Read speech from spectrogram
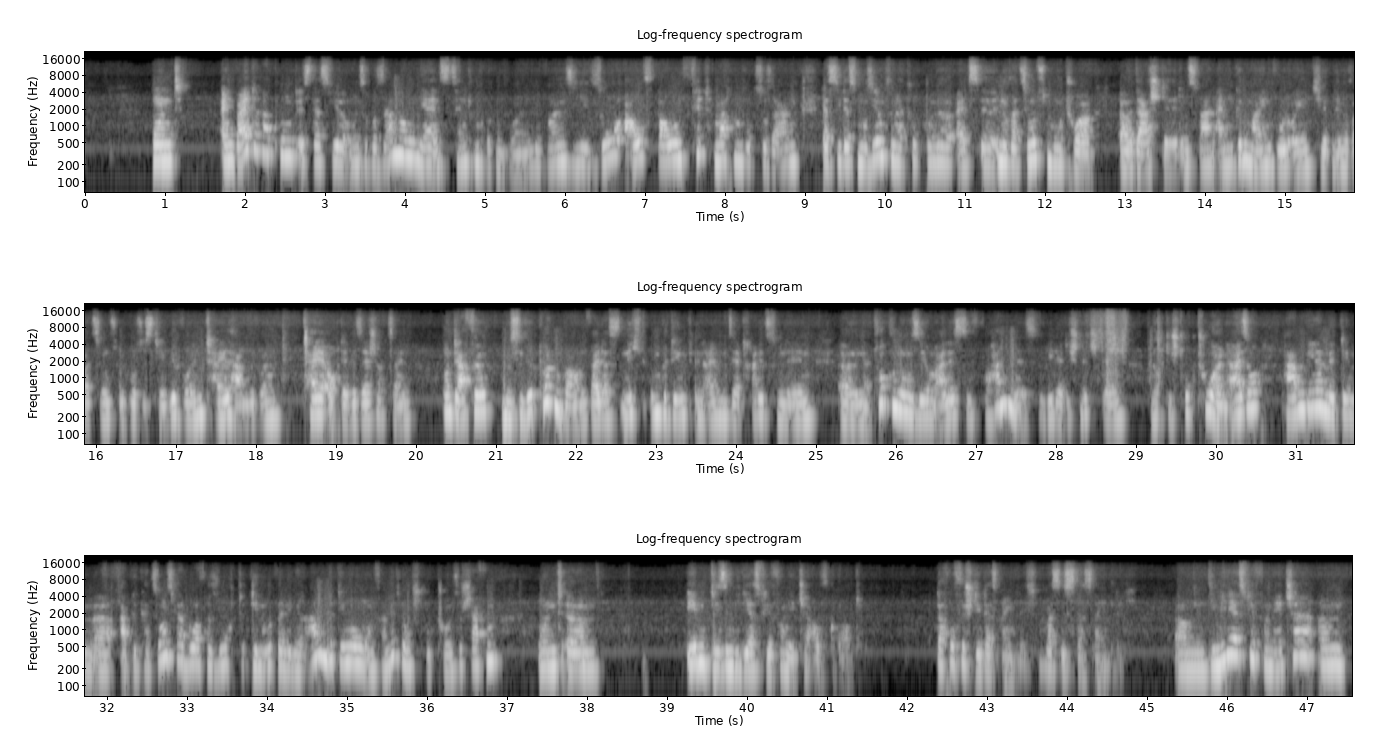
Und Ein weiterer Punkt ist, dass wir unsere Sammlung mehr ins Zentrum rücken wollen. Wir wollen sie so aufbauen, fit machen sozusagen, dass sie das Museum für Naturkunde als äh, Innovationsmotor äh, darstellt. Und zwar in einem gemeinwohlorientierten Innovationsökosystem. Wir wollen teilhaben, wir wollen Teil auch der Gesellschaft sein. Und dafür müssen wir Brücken bauen, weil das nicht unbedingt in einem sehr traditionellen äh, Naturkundemuseum alles vorhanden ist, weder die Schnittstellen noch die Strukturen. Also haben wir mit dem äh, Applikationslabor versucht, die notwendigen Rahmenbedingungen und Vermittlungsstrukturen zu schaffen und ähm, eben diese Mediasphere von Nature aufgebaut. Doch wofür steht das eigentlich? Was ist das eigentlich? Ähm, die Mediasphere von Nature ähm,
